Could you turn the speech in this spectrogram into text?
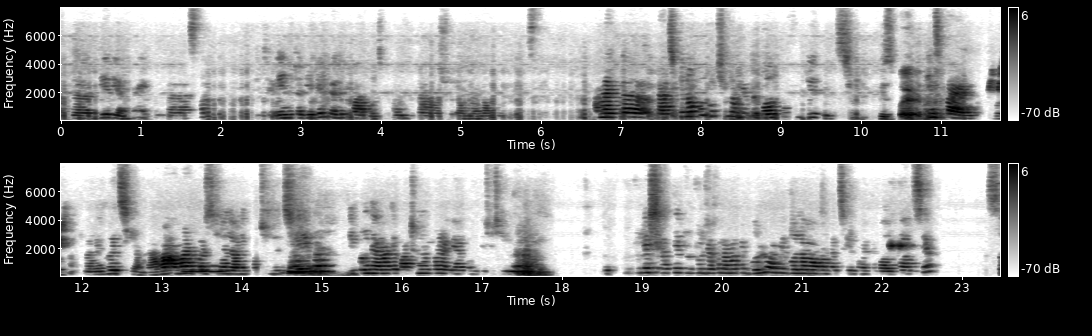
আপনারা দিয়ে দেন হ্যাঁ? একটু তারা আসতাম লিঙ্কটা দিয়ে দেন তাহলে পাবো যে কোনটা আসলে আমরা নকল আমরা একটা কাজকে নকল করছি না আমরা একটা গল্প ফুটিয়ে তুলছি। ইন্সপায়ার মানে হয়েছি আমরা। আমার আমার পার্সোনালি অনেক পছন্দ হচ্ছে। রিপন ভাই আমাকে পাঠানোর পর আমি আর কোনো কিছু চিন্তা করিনি টুটুলের সাথে টুটুল যখন আমাকে বলল আমি বললাম আমার কাছে এরকম একটা গল্প আছে। সো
